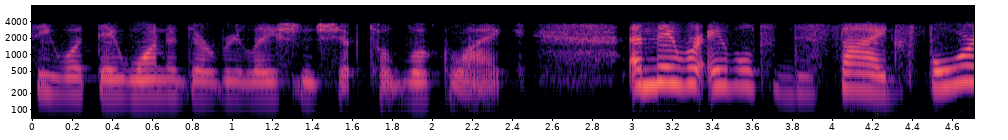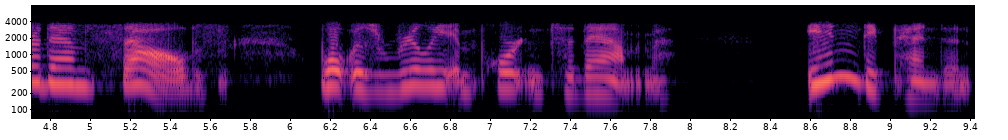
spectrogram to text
see what they wanted their relationship to look like. And they were able to decide for themselves what was really important to them independent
